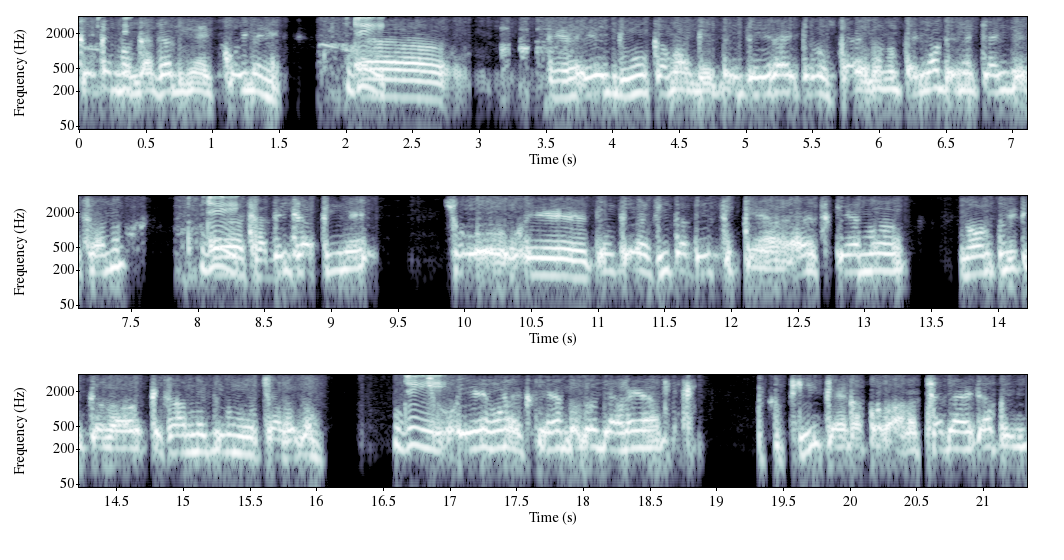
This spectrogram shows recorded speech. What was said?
ਕਿਉਂਕਿ ਮੰਗਾਂ ਸਾਡੀਆਂ ਇੱਕੋ ਹੀ ਨੇ ਜੀ। ਅਹ, ਤੇ ਇਹ ਨੂੰ ਕਮਾਂਗੇ ਤੇ ਦੇਰ ਆਈ ਦੋਸਤ ਹੈ ਉਹਨਾਂ ਨੂੰ ਪਹਿਲਾਂ ਦੇਣੇ ਚਾਹੀਦੇ ਸਨ ਜੀ। ਅਹ, ਸਾਡੇ ਸਾਥੀ ਨੇ ਸੋ ਇਹ ਕਿਉਂਕਿ ਅਸੀਂ ਤਾਂ ਦੇਖ ਚੁੱਕੇ ਹਾਂ ਸਕੀਮ ਨਾਨ ਪੋਲੀਟੀਕਲ ਔਰ ਕਿਸਾਨ ਮਜ਼ਦੂਰ ਮੋਰਚਾ ਵੱਲੋਂ। ਜੀ। ਇਹ ਹੁਣ ਸਕੀਮ ਵੱਲੋਂ ਜਾਣੇ ਆ। ਠੀਕ ਹੈ ਇਹਦਾ ਪ੍ਰਭਾਵ ਅੱਛਾ ਜਾਏਗਾ ਵੀ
